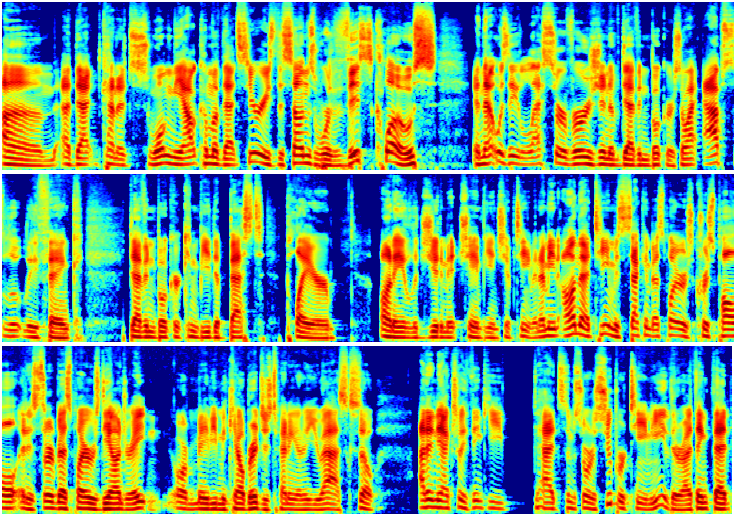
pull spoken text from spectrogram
Um, that kind of swung the outcome of that series. The Suns were this close, and that was a lesser version of Devin Booker. So I absolutely think Devin Booker can be the best player on a legitimate championship team. And I mean, on that team, his second best player is Chris Paul, and his third best player is DeAndre Ayton, or maybe Mikal Bridges, depending on who you ask. So I didn't actually think he had some sort of super team either. I think that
